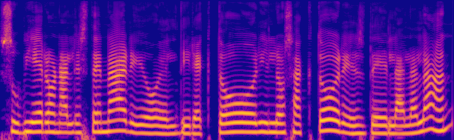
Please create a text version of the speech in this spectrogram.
Subieron al escenario el director y los actores de La La Land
